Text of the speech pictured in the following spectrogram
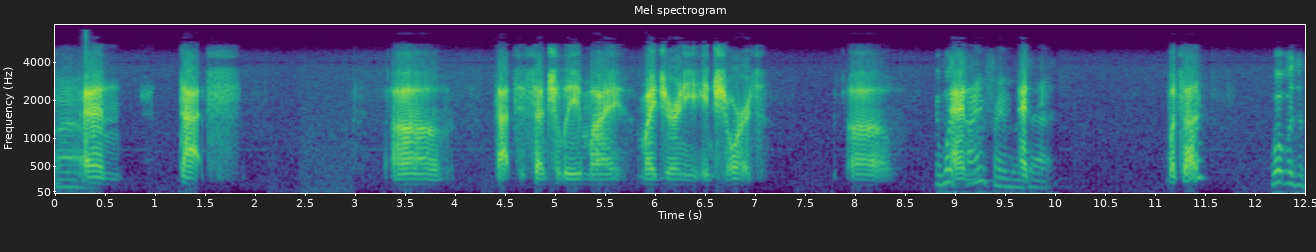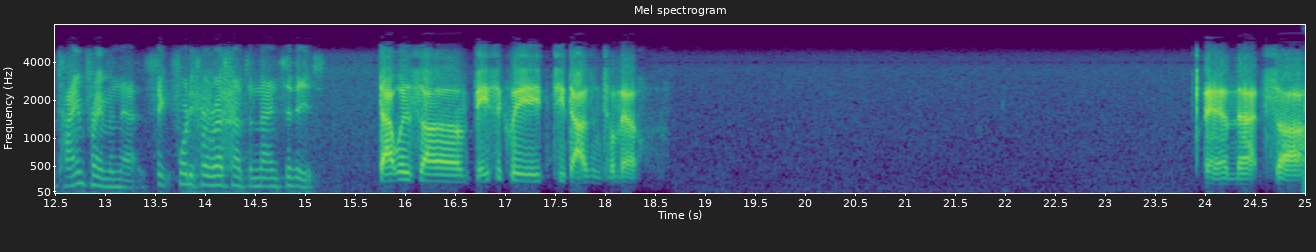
Wow. and that's uh, that's essentially my my journey in short. Uh, And what and- time frame was and- that? what's that? What was the time frame in that? 44 restaurants in nine cities. That was um, basically 2000 till now. And that's uh,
